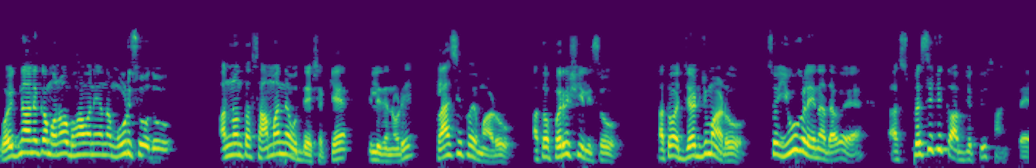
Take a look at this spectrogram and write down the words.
ವೈಜ್ಞಾನಿಕ ಮನೋಭಾವನೆಯನ್ನು ಮೂಡಿಸುವುದು ಅನ್ನುವಂಥ ಸಾಮಾನ್ಯ ಉದ್ದೇಶಕ್ಕೆ ಇಲ್ಲಿದೆ ನೋಡಿ ಕ್ಲಾಸಿಫೈ ಮಾಡು ಅಥವಾ ಪರಿಶೀಲಿಸು ಅಥವಾ ಜಡ್ಜ್ ಮಾಡು. ಸೊ ಇವುಗಳೇನಾದಾವೆ ಸ್ಪೆಸಿಫಿಕ್ ಆಬ್ಜೆಕ್ಟಿವ್ಸ್ ಆಗುತ್ತೆ.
